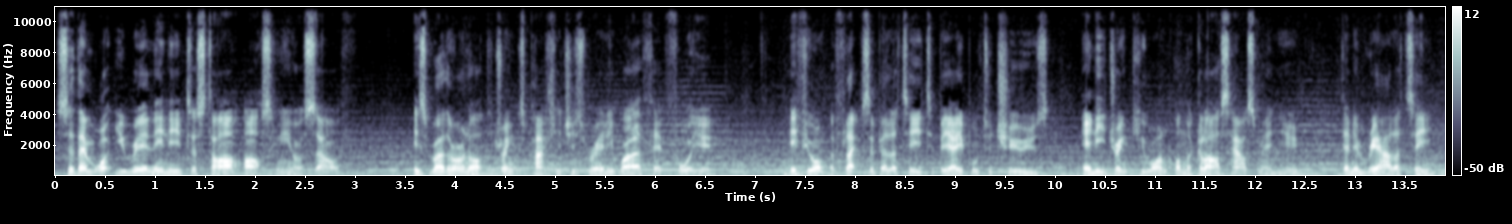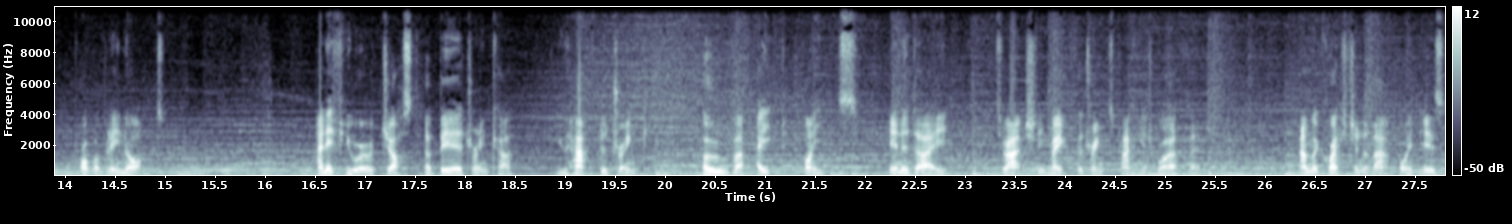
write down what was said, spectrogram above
So then what you really need to start asking yourself is whether or not the drinks package is really worth it for you. If you want the flexibility to be able to choose any drink you want on the glasshouse menu, then in reality, probably not. And if you are just a beer drinker, you have to drink over 8 pints in a day to actually make the drinks package worth it. And the question at that point is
